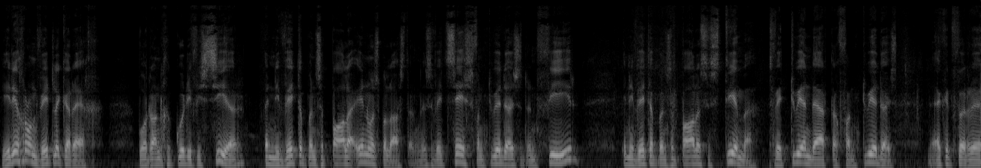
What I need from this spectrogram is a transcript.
Hierdie grondwetlike reg word dan gekodifiseer in die Wet op Munisipale Eiendomsbelasting. Dis Wet 6 van 2004 en die Wet op Munisipale Sisteme, Wet 32 van 2000. Nou, ek het vir uh,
